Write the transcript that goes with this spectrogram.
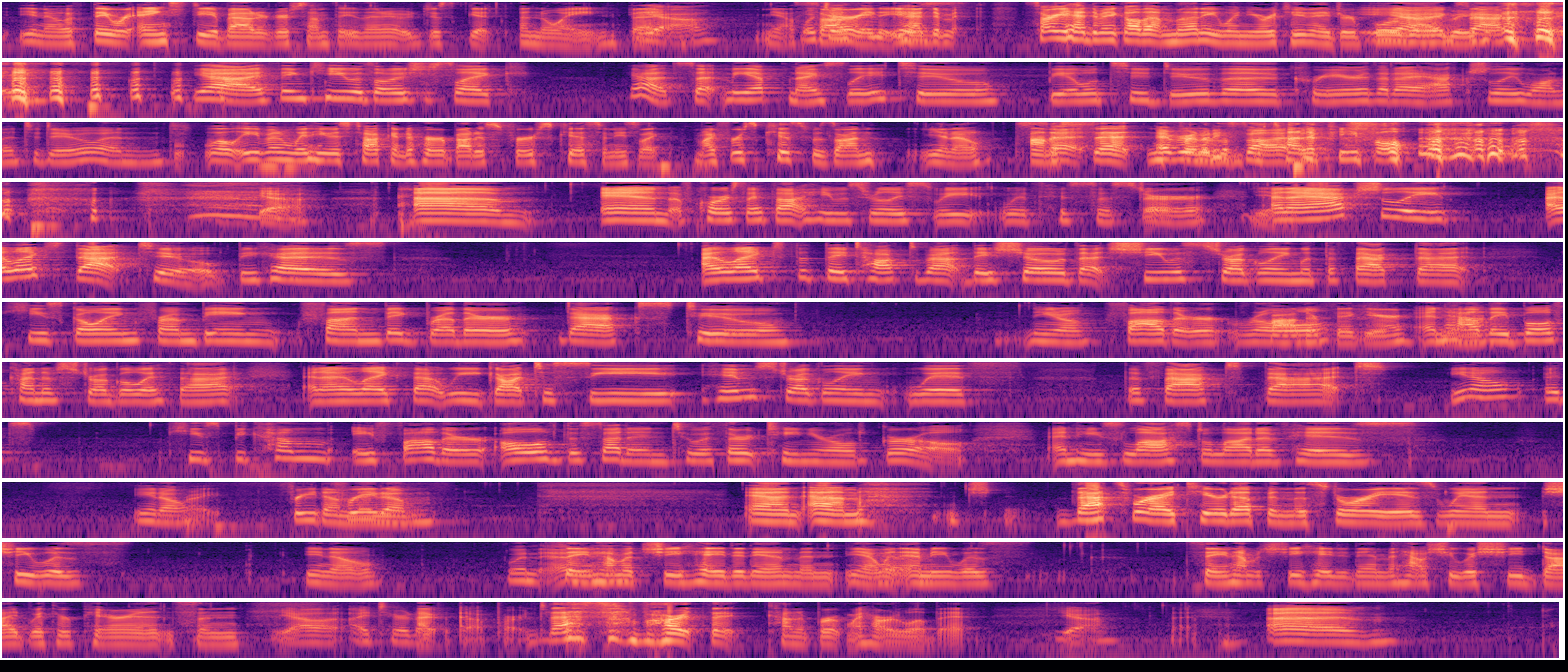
you know, if they were angsty about it or something, then it would just get annoying. But Yeah. yeah. Which Sorry that you had to. is- Sorry you had to make all that money when you were a teenager. Poor yeah, baby. exactly. yeah, I think he was always just like, yeah, it set me up nicely to be able to do the career that I actually wanted to do. And well, even when he was talking to her about his first kiss, and he's like, "My first kiss was on, you know, on a Set. set in Everybody front of a ton of people." yeah. Um, and of course, I thought he was really sweet with his sister. And I actually, I liked that too because I liked that they talked about, they showed that she was struggling with the fact that he's going from being fun big brother Dax to, you know, father role. Father figure, And yeah. how they both kind of struggle with that. And I like that we got to see him struggling with the fact that, you know, it's he's become a father all of the sudden to a 13 year old girl and he's lost a lot of his you know right, freedom, freedom and, and um, that's where I teared up in the story is when she was, you know, when saying how much she hated him, and yeah, when Emmy was saying how much she hated him and how she wished she died with her parents, and yeah i teared up at that part too. that's the part that kind of broke my heart a little bit. yeah um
